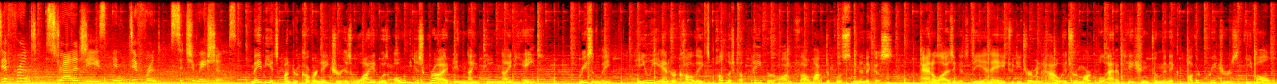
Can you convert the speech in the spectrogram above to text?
different strategies in different situations. Maybe its undercover nature is why it was only described in 1998. Recently, Healy and her colleagues published a paper on Thaumoctopus mimicus, analyzing its DNA to determine how its remarkable adaptation to mimic other creatures evolved.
